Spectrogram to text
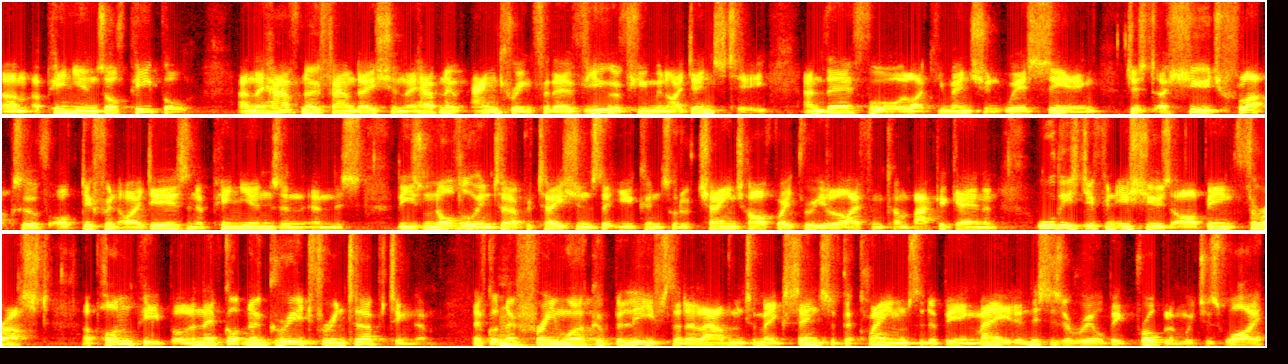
um, opinions of people and they have no foundation, they have no anchoring for their view of human identity. And therefore, like you mentioned, we're seeing just a huge flux of, of different ideas and opinions and, and this, these novel interpretations that you can sort of change halfway through your life and come back again. And all these different issues are being thrust upon people, and they've got no grid for interpreting them. They've got no framework of beliefs that allow them to make sense of the claims that are being made. And this is a real big problem, which is why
